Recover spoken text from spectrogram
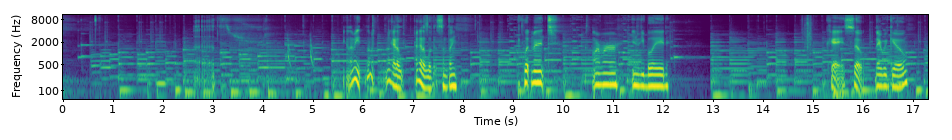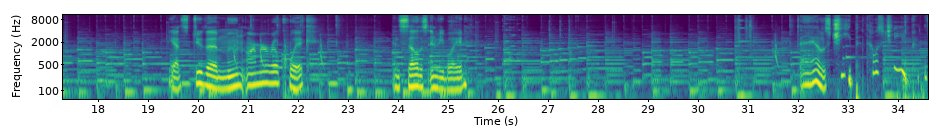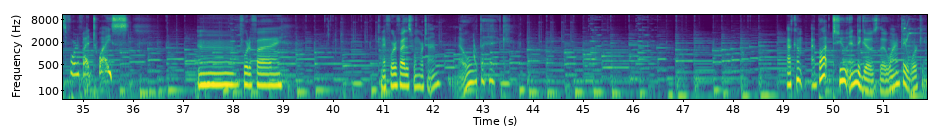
Uh, yeah, let me let me I gotta I gotta look at something. Equipment, armor, envy blade. Okay, so there we go. Yeah, let's do the moon armor real quick and sell this envy blade. Dang, that was cheap. That was cheap. It's fortified twice. Um, fortify. Can I fortify this one more time? No, what the heck? How come I bought two indigos though? Why aren't they working?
